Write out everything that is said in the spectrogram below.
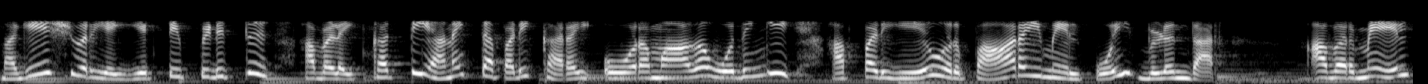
மகேஸ்வரியை எட்டி பிடித்து அவளை கட்டி அணைத்தபடி கரை ஓரமாக ஒதுங்கி அப்படியே ஒரு பாறை மேல் போய் விழுந்தார். அவர் மேல்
